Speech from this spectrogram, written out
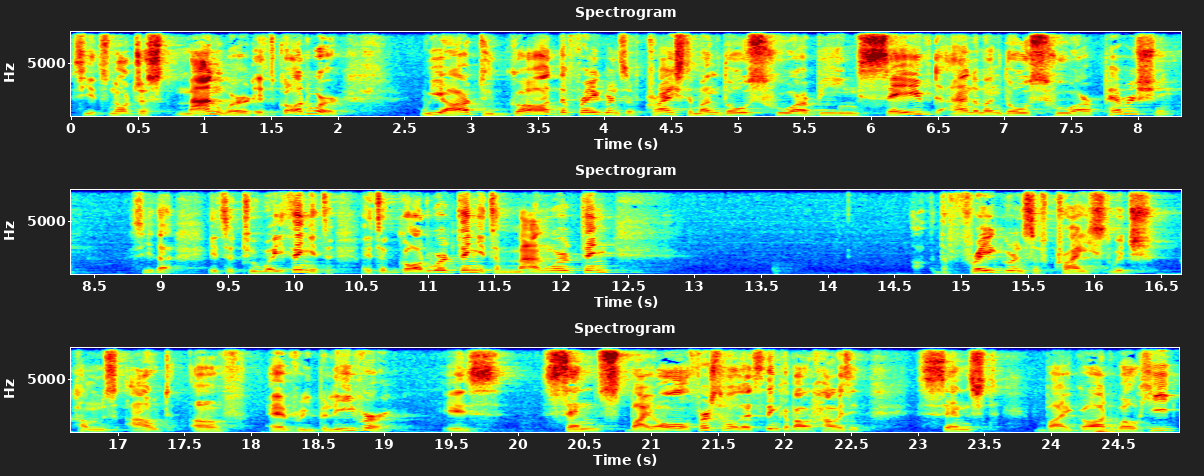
See, it's not just man word, it's God word. We are to God the fragrance of Christ among those who are being saved and among those who are perishing. See that? It's a two way thing. It's a, it's a God word thing, it's a man word thing. The fragrance of Christ, which comes out of every believer is sensed by all. First of all, let's think about how is it sensed by God? Well, he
